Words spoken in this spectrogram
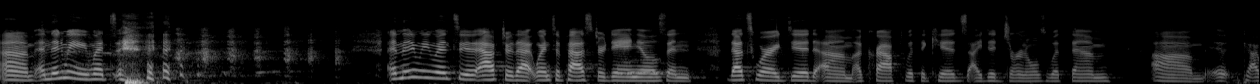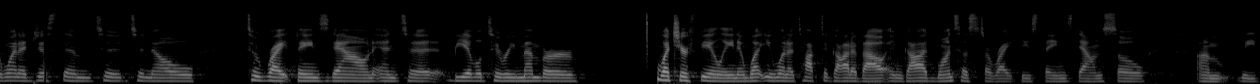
Um, and then we went. To and then we went to after that went to pastor daniels and that's where i did um, a craft with the kids. I did journals with them. Um, it, i wanted just them to, to know to write things down and to be able to remember what you're feeling and what you want to talk to god about and god wants us to write these things down. So um, we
